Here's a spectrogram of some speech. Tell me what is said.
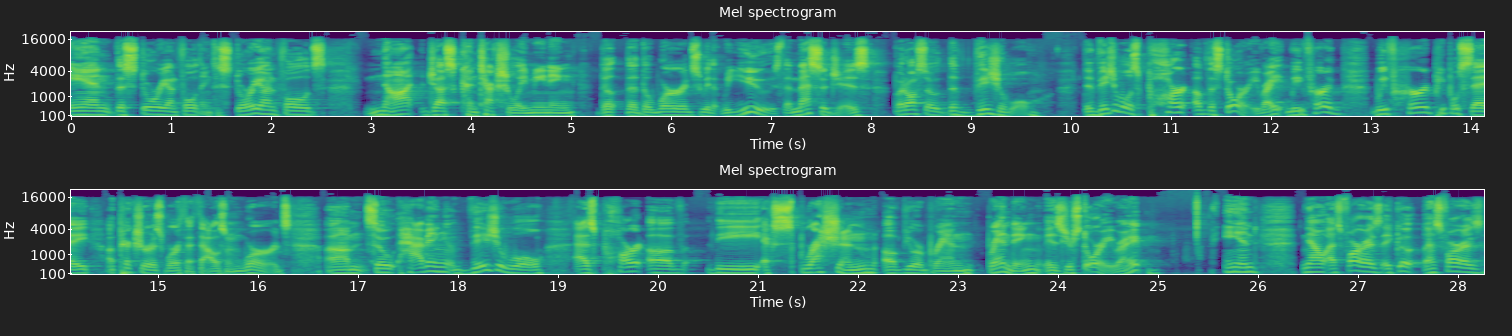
and the story unfolding. The story unfolds not just contextually meaning the, the, the words we, that we use the messages but also the visual the visual is part of the story, right? We've heard we've heard people say a picture is worth a thousand words. Um, so having visual as part of the expression of your brand branding is your story, right? And now, as far as it go, as far as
